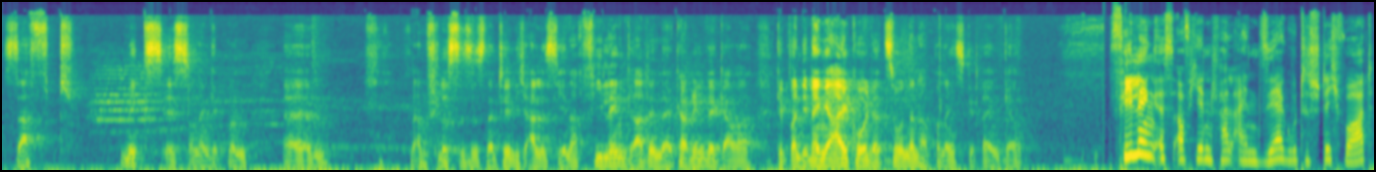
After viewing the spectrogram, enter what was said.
Saftmix ist und dann gibt man ähm, am Schluss ist es natürlich alles je nach Feeling, gerade in der Karibik, aber gibt man die Menge Alkohol dazu und dann hat man das Getränk, ja. Feeling ist auf jeden Fall ein sehr gutes Stichwort.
